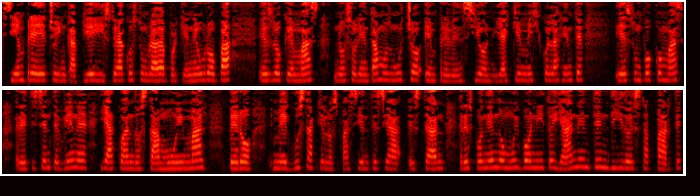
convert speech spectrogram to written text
siempre he hecho hincapié y estoy acostumbrada porque en Europa es lo que más nos orientamos mucho en prevención y aquí en México la gente es un poco más reticente, viene ya cuando está muy mal, pero me gusta que los pacientes ya están respondiendo muy bonito y han entendido esta parte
